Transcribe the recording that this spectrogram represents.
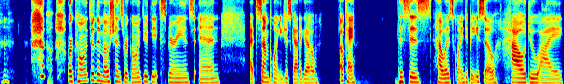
we're going through the emotions, we're going through the experience. And at some point, you just got to go, okay, this is how it's going to be. So, how do I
